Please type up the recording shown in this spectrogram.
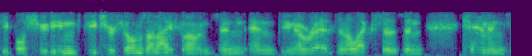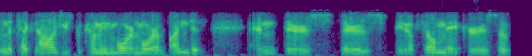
people shooting feature films on iPhones and and you know Reds and Alexas and Canons, and the technology is becoming more and more abundant. and there's there's you know filmmakers of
